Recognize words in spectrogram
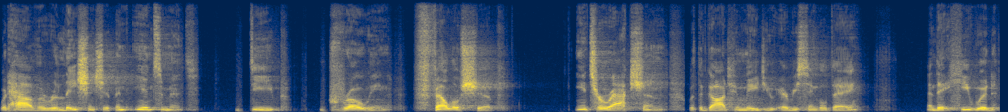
would have a relationship, an intimate, deep, growing fellowship, interaction with the God who made you every single day, and that He would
